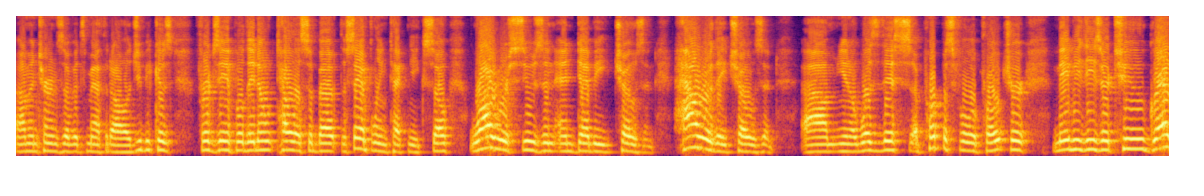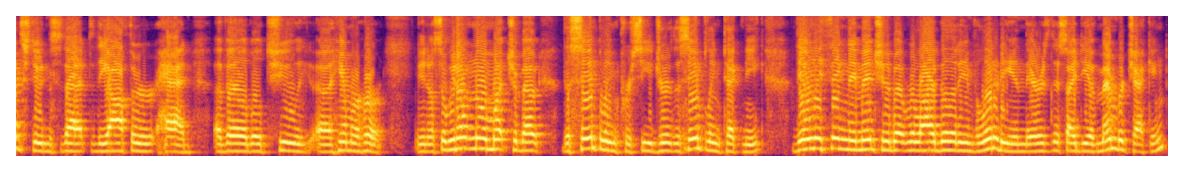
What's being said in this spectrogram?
um, in terms of its methodology because, for example, they don't tell us about the sampling techniques. So why were Susan and Debbie chosen? How were they chosen? Um, you know, was this a purposeful approach, or maybe these are two grad students that the author had available to uh, him or her? You know, so we don't know much about the sampling procedure, the sampling technique. The only thing they mention about reliability and validity in there is this idea of member checking.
